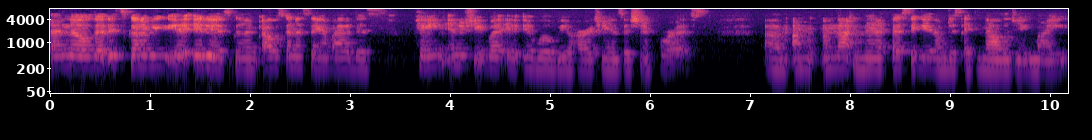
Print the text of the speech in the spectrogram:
I know that it's gonna be. it, it is gonna. I was gonna say I'm out of this pain energy, but it, it will be a hard transition for us. Um, I'm I'm not manifesting it. I'm just acknowledging my,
